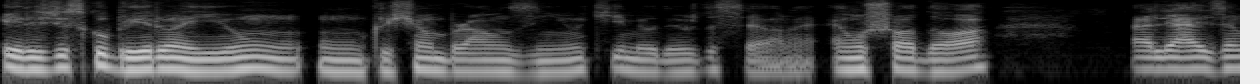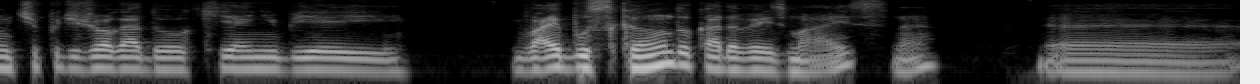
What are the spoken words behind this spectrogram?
eles descobriram aí um, um Christian Brownzinho que, meu Deus do céu, né? É um xodó. Aliás, é um tipo de jogador que a NBA vai buscando cada vez mais, né? É,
